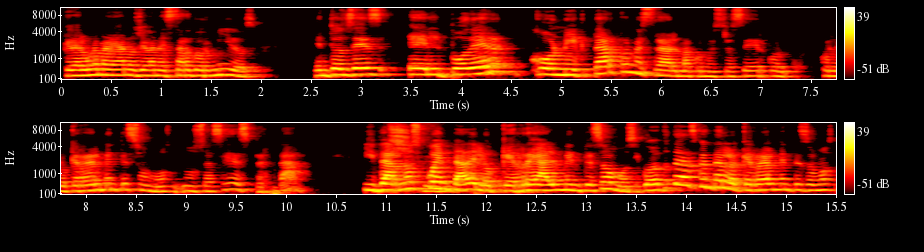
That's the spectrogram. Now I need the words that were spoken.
que de alguna manera nos llevan a estar dormidos. Entonces, el poder conectar con nuestra alma, con nuestro ser, con, con lo que realmente somos, nos hace despertar y darnos cuenta de lo que realmente somos. Y cuando tú te das cuenta de lo que realmente somos,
